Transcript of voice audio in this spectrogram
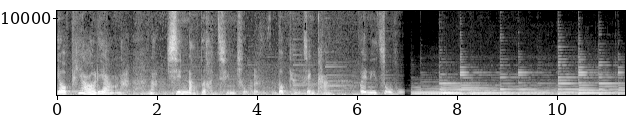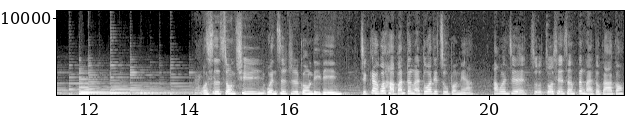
又漂亮啊，那心脑都很清楚，都很健康，为你祝福。我是中区文字职工李玲。一届我下班回来，拄仔伫煮饭尔。啊，阮这个卓卓先生回来就甲我讲：“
